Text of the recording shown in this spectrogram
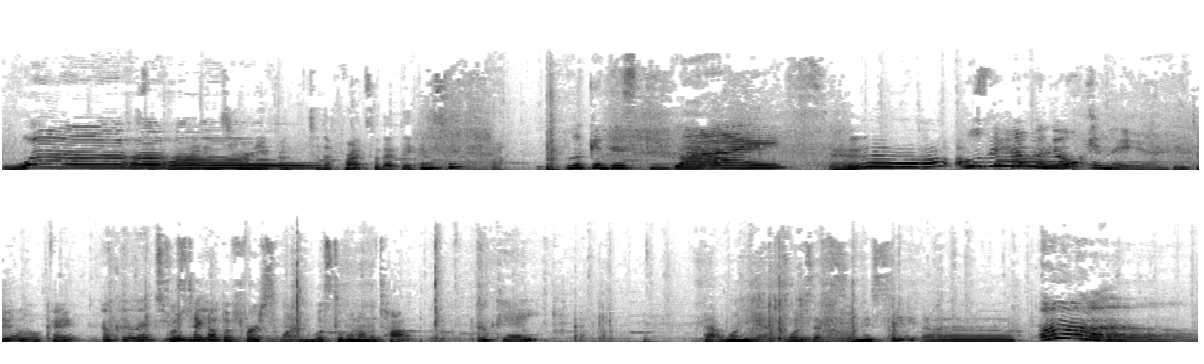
Whoa! So go ahead and turn it from, to the front so that they can see. Look at this, you guys. Ooh, Oh, they have a note in there. They do, okay. Okay, let's let's take it. out the first one. What's the one on the top? Okay. That one, yeah. What is that? Let me see. Uh, Oh.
